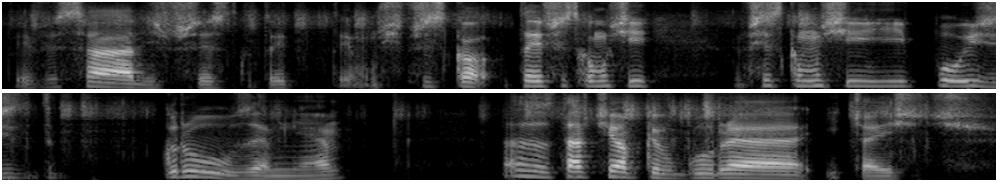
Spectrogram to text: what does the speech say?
Tutaj wysadzić wszystko. Tutaj, tutaj musi wszystko. Tutaj wszystko musi. Wszystko musi pójść z gruzem, nie? No, zostawcie łapkę w górę i cześć.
